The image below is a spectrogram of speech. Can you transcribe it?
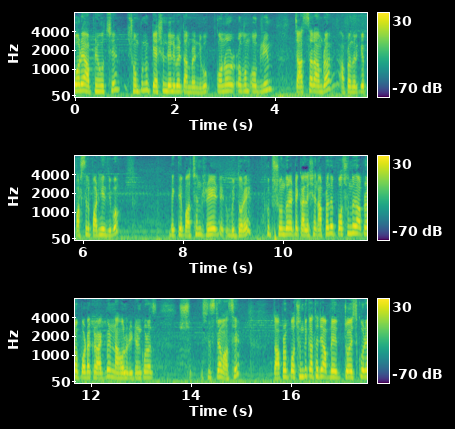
পরে আপনি হচ্ছে সম্পূর্ণ ক্যাশ অন ডেলিভারিতে আমরা নিব। কোনো রকম অগ্রিম চার্জ ছাড়া আমরা আপনাদেরকে পার্সেল পাঠিয়ে দিব। দেখতে পাচ্ছেন রেড ভিতরে খুব সুন্দর একটা কালেকশন আপনাদের পছন্দ আপনারা প্রোডাক্ট রাখবেন, না হলে রিটার্ন করার সিস্টেম আছে। তো আপনার পছন্দের কথাটি আপনি চয়েস করে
